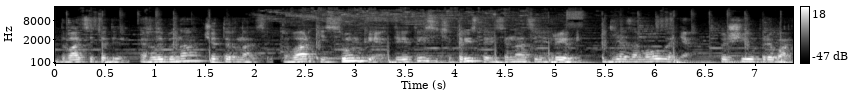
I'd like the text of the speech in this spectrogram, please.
21, глибина 14. Вартість сумки 2318 гривень. Для замовлення пиши у приват.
